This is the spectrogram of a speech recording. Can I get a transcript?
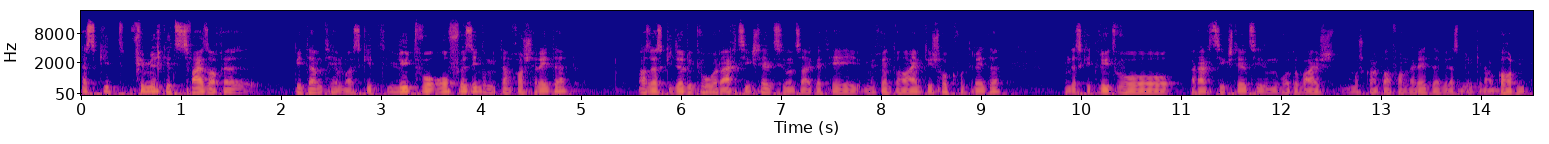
es gibt, für mich gibt es zwei Sachen bei diesem Thema. Es gibt Leute, die offen sind und mit dem kannst du reden. Also es gibt ja Leute, die rechts eingestellt sind und sagen, hey, wir können an einem Tisch hocken und reden. Und es gibt Leute, die rechts eingestellt sind und wo du weißt, du musst gar nicht anfangen zu reden, weil das bringt genau gar nichts.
